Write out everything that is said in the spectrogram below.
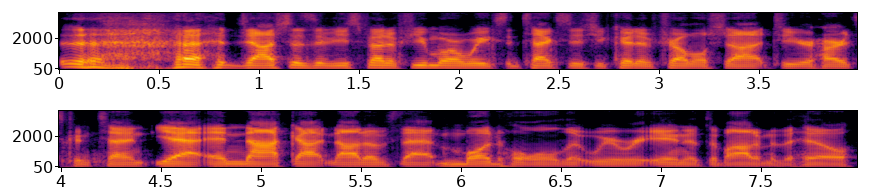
Josh says if you spent a few more weeks in Texas, you could have troubleshot to your heart's content. Yeah, and not gotten out of that mud hole that we were in at the bottom of the hill.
